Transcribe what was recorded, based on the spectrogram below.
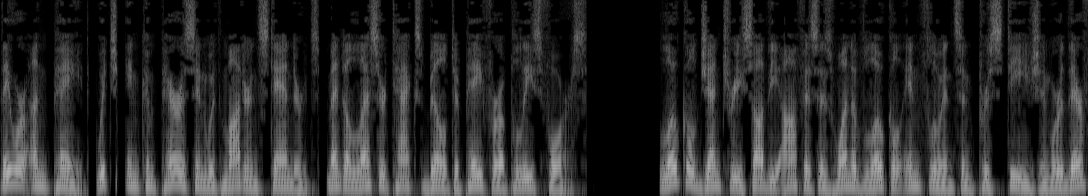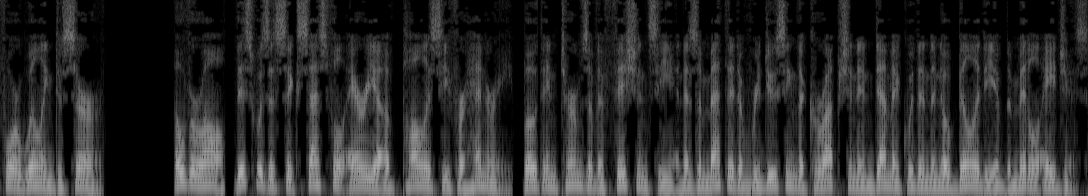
They were unpaid, which, in comparison with modern standards, meant a lesser tax bill to pay for a police force. Local gentry saw the office as one of local influence and prestige and were therefore willing to serve. Overall, this was a successful area of policy for Henry, both in terms of efficiency and as a method of reducing the corruption endemic within the nobility of the Middle Ages.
